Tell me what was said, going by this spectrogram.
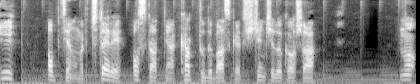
I opcja numer 4, ostatnia, cut to the basket, ścięcie do kosza. No,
